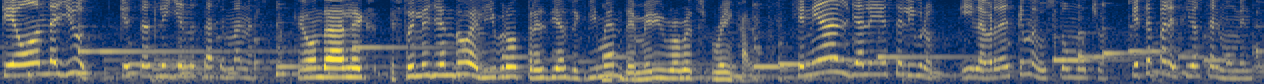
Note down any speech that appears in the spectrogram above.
¿Qué onda, Jude? ¿Qué estás leyendo esta semana? ¿Qué onda, Alex? Estoy leyendo el libro Tres días de crimen de Mary Roberts Reinhardt. Genial, ya leí ese libro y la verdad es que me gustó mucho. ¿Qué te pareció hasta el momento?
